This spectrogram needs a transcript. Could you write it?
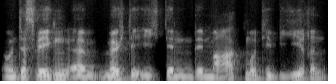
Und deswegen ähm, möchte ich den, den Markt motivieren,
